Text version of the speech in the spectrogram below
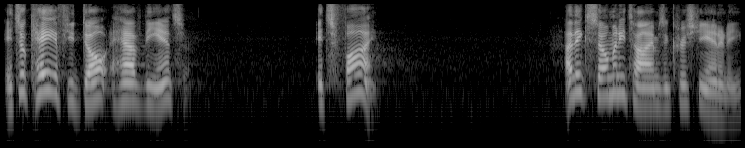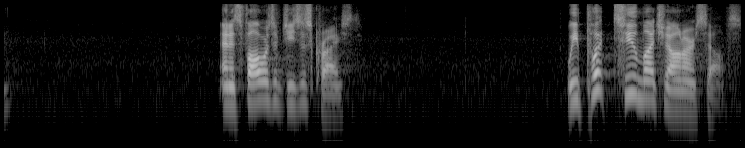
It's okay if you don't have the answer. It's fine. I think so many times in Christianity and as followers of Jesus Christ, we put too much on ourselves.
